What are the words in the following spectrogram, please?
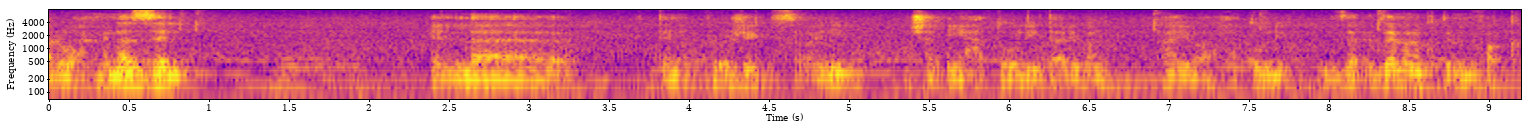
أروح منزل ال تاني project ثواني. عشان إيه؟ حطولي تقريبا. أيوه حطولي زي, زي ما أنا كنت مفكر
